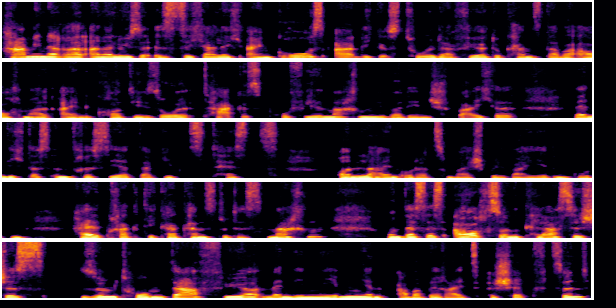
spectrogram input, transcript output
Haarmineralanalyse ist sicherlich ein großartiges Tool dafür. Du kannst aber auch mal ein Cortisol-Tagesprofil machen über den Speichel, wenn dich das interessiert. Da gibt's Tests online oder zum Beispiel bei jedem guten Heilpraktiker kannst du das machen. Und das ist auch so ein klassisches Symptom dafür, wenn die Nebennieren aber bereits erschöpft sind,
